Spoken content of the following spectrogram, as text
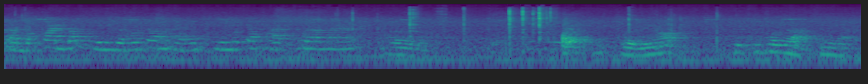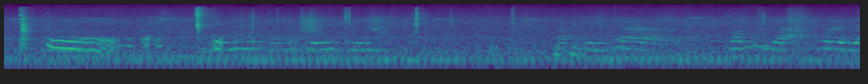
แต่บอกปั้นบอกกินเดี๋ยวไม่ต้องหายกินไม่ต้องพัดเพื่อมา เออเฉยเนาะที่ที่เขาอยากนี่แหละ นี่ก็ติด ก็ดูที่ยังเขาได้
